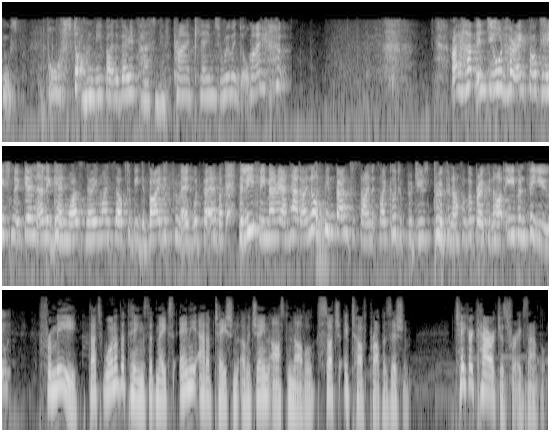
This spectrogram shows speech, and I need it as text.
It was forced on me by the very person whose prior claims ruined all my hopes. I have endured her exaltation again and again whilst knowing myself to be divided from Edward forever. Believe me, Marianne, had I not been bound to silence, I could have produced proof enough of a broken heart even for you. For me, that's one of the things that makes any adaptation of a Jane Austen novel such a tough proposition. Take her characters, for example.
